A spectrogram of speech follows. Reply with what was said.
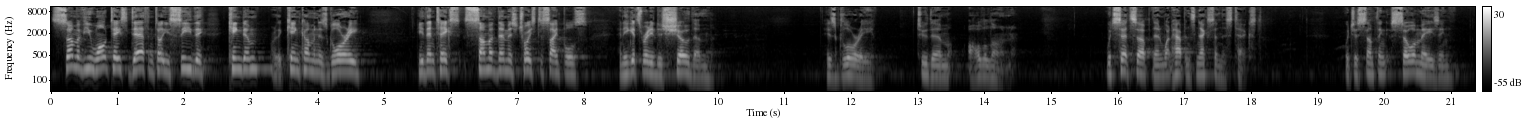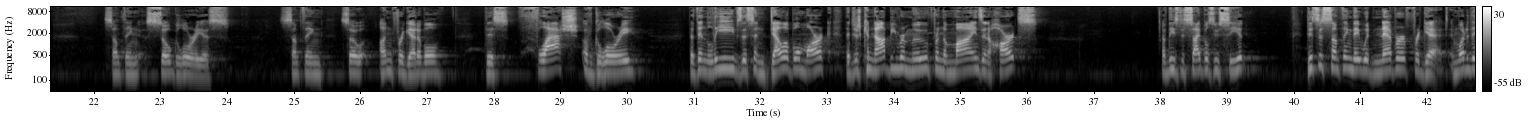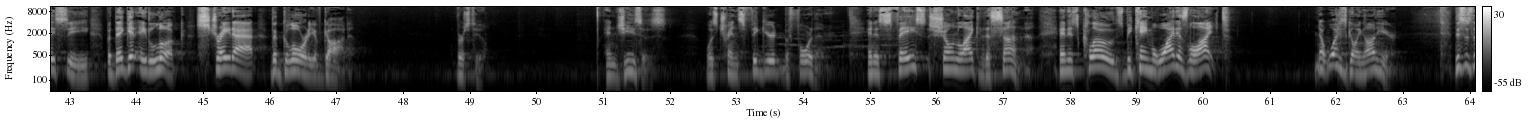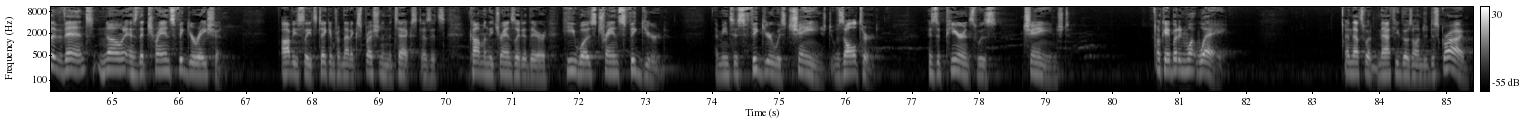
some of you won't taste death until you see the kingdom or the king come in his glory. He then takes some of them, his choice disciples, and he gets ready to show them his glory to them all alone. Which sets up then what happens next in this text, which is something so amazing, something so glorious, something so unforgettable. This flash of glory that then leaves this indelible mark that just cannot be removed from the minds and hearts of these disciples who see it. This is something they would never forget. And what do they see? But they get a look straight at the glory of God. Verse 2 And Jesus was transfigured before them and his face shone like the sun, and his clothes became white as light. Now, what is going on here? This is the event known as the Transfiguration. Obviously, it's taken from that expression in the text as it's commonly translated there. He was transfigured. That means his figure was changed, it was altered, his appearance was changed. Okay, but in what way? And that's what Matthew goes on to describe.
